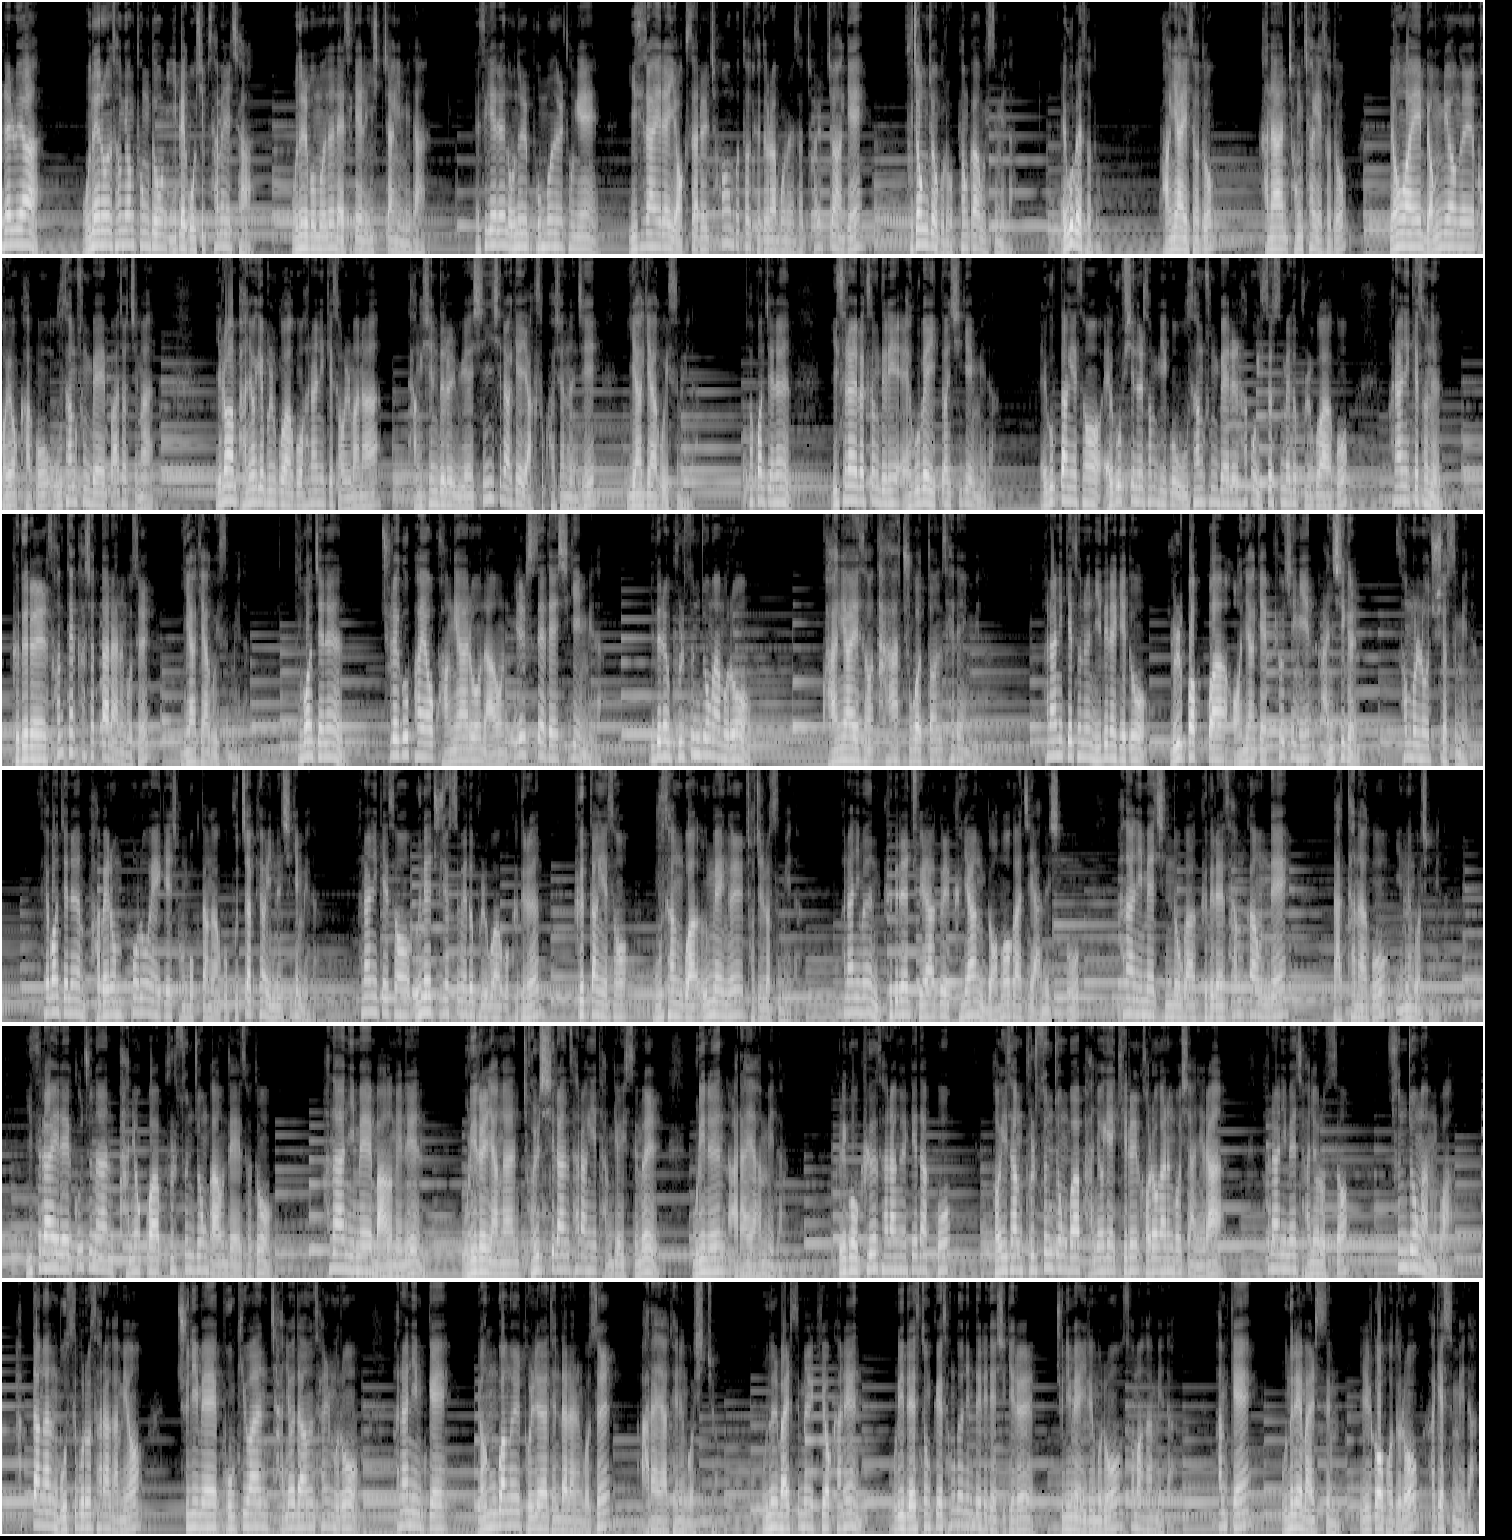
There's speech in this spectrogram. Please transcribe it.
할렐루야! 오네논 성경 통독 253일차 오늘 본문은 에스겔 20장입니다. 에스겔은 오늘 본문을 통해 이스라엘의 역사를 처음부터 되돌아보면서 철저하게 부정적으로 평가하고 있습니다. 애굽에서도 광야에서도 가나안 정착에서도 여호와의 명령을 거역하고 우상 숭배에 빠졌지만 이러한 반역에 불구하고 하나님께서 얼마나 당신들을 위해 신실하게 약속하셨는지 이야기하고 있습니다. 첫 번째는 이스라엘 백성들이 애굽에 있던 시기입니다. 애굽 땅에서 애굽 신을 섬기고 우상 숭배를 하고 있었음에도 불구하고 하나님께서는 그들을 선택하셨다라는 것을 이야기하고 있습니다. 두 번째는 출애굽하여 광야로 나온 1세대 시기입니다. 이들은 불순종함으로 광야에서 다 죽었던 세대입니다. 하나님께서는 이들에게도 율법과 언약의 표징인 안식을 선물로 주셨습니다. 세 번째는 바벨론 포로에게 정복당하고 붙잡혀 있는 시기입니다. 하나님께서 은혜 주셨음에도 불구하고 그들은 그 땅에서 우상과 음행을 저질렀습니다. 하나님은 그들의 죄악을 그냥 넘어가지 않으시고 하나님의 진노가 그들의 삶 가운데 나타나고 있는 것입니다. 이스라엘의 꾸준한 반역과 불순종 가운데에서도 하나님의 마음에는 우리를 향한 절실한 사랑이 담겨 있음을 우리는 알아야 합니다. 그리고 그 사랑을 깨닫고 더 이상 불순종과 반역의 길을 걸어가는 것이 아니라 하나님의 자녀로서 순종함과 합당한 모습으로 살아가며 주님의 고귀한 자녀다운 삶으로 하나님께 영광을 돌려야 된다는 것을 알아야 되는 것이죠. 오늘 말씀을 기억하는 우리 내스동교회 성도님들이 되시기를 주님의 이름으로 소망합니다. 함께 오늘의 말씀 읽어보도록 하겠습니다.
